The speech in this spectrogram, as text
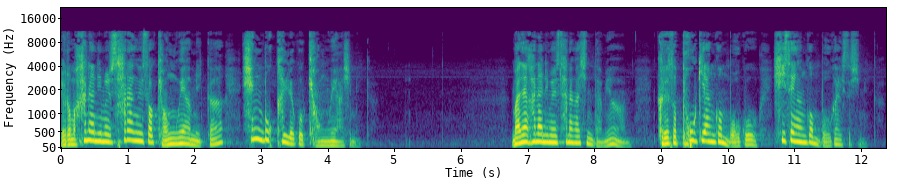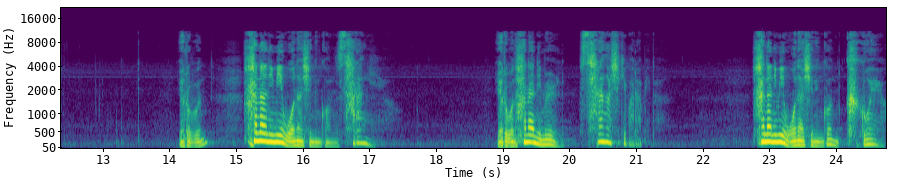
여러분 하나님을 사랑해서 경외합니까? 행복하려고 경외하십니까? 만약 하나님을 사랑하신다면 그래서 포기한 건 뭐고 희생한 건 뭐가 있으십니까? 여러분 하나님이 원하시는 건 사랑이에요. 여러분 하나님을 사랑하시기 바랍니다. 하나님이 원하시는 건 그거예요.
